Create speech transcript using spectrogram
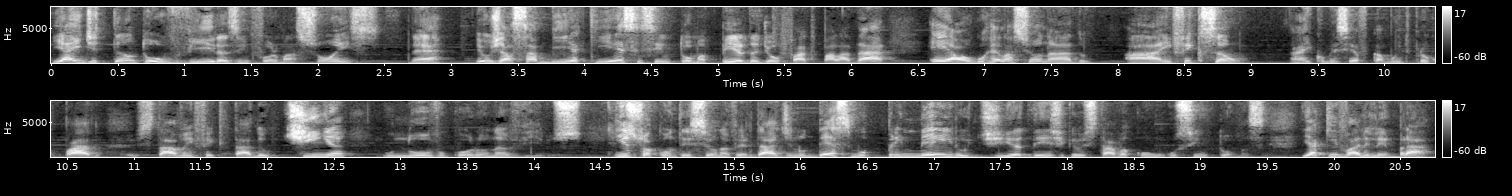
E aí de tanto ouvir as informações, né, eu já sabia que esse sintoma, perda de olfato e paladar, é algo relacionado à infecção. Aí comecei a ficar muito preocupado. Eu estava infectado, eu tinha o novo coronavírus. Isso aconteceu, na verdade, no 11 dia desde que eu estava com os sintomas. E aqui vale lembrar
